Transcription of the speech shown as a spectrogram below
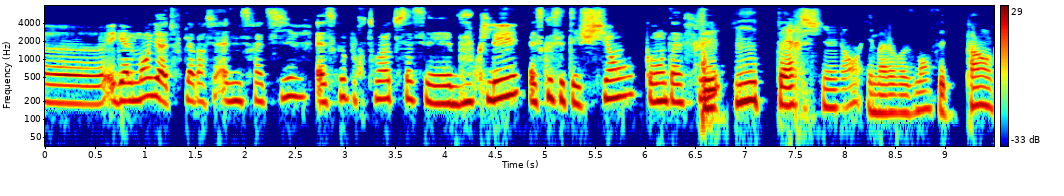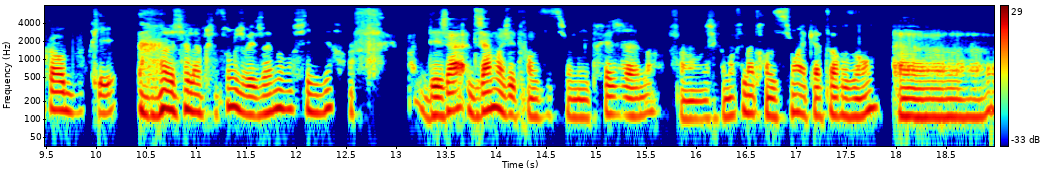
euh, également, il y a toute la partie administrative. Est-ce que pour toi, tout ça, c'est bouclé? Est-ce que c'était chiant? Comment t'as fait? C'est hyper chiant et malheureusement, c'est pas encore bouclé. j'ai l'impression que je vais jamais en finir. Déjà, déjà moi j'ai transitionné très jeune. Enfin, j'ai commencé ma transition à 14 ans euh,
